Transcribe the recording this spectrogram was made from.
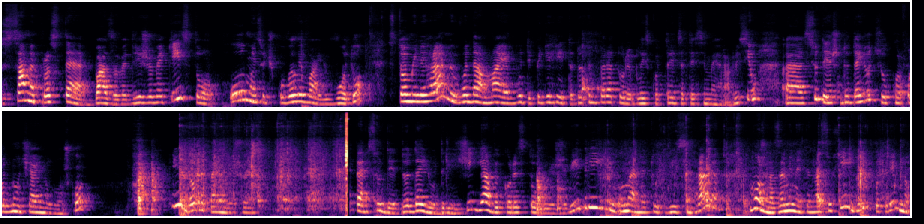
Саме просте базове дріжджове тісто. У мисочку виливаю воду 100 мг. Вода має бути підігріта до температури близько 37 градусів. Е, Сюди ж додаю цукор 1 чайну ложку і добре перемішую. Тепер сюди додаю дріжджі. Я використовую живі дріжджі. У мене тут 8 грамів. Можна замінити на сухі, їх потрібно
